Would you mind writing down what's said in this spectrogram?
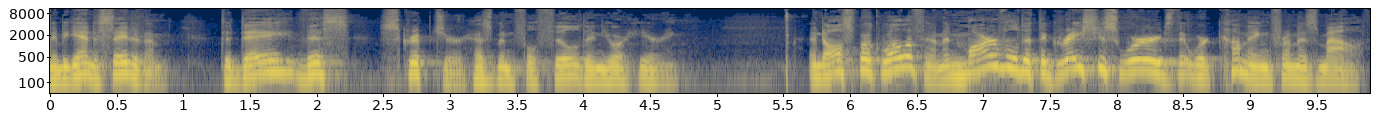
And he began to say to them, Today this scripture has been fulfilled in your hearing. And all spoke well of him and marveled at the gracious words that were coming from his mouth.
